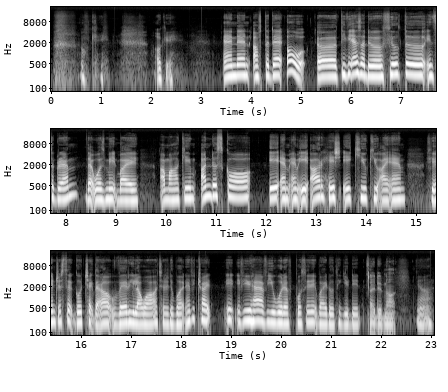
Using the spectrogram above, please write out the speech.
okay. Okay. And then after that, oh, uh, TVS ada filter Instagram that was made by Ammar Haqqim underscore A M M A R H A Q Q I M. If you're interested, go check that out. Very lawa cara dia buat. Have you tried it? If you have, you would have posted it, but I don't think you did. I did not. Yeah,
